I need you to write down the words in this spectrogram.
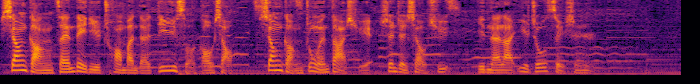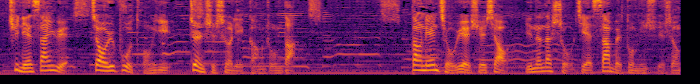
香港在内地创办的第一所高校——香港中文大学深圳校区迎来了一周岁生日。去年三月，教育部同意正式设立港中大。当年九月，学校迎来了首届三百多名学生。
